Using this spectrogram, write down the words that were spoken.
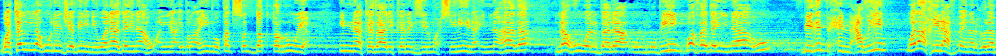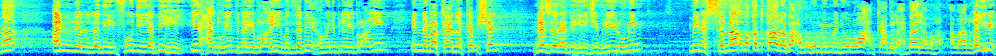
وتله للجبين وناديناه أن يا إبراهيم قد صدقت الرؤيا إنا كذلك نجزي المحسنين إن هذا لهو البلاء المبين وفديناه بذبح عظيم. ولا خلاف بين العلماء أن الذي فدي به أحد ابن إبراهيم الذبيح من ابن إبراهيم إنما كان كبشا نزل به جبريل من من السماء. وقد قال بعضهم ممن يروى عن كعب الأحبار أو عن غيره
